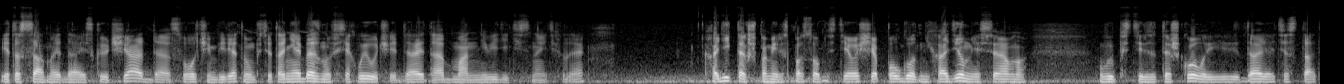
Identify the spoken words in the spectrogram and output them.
это самое, да, исключат, да, с волчьим билетом выпустят. Они обязаны всех выучить, да, это обман, не ведитесь на этих, да. Ходить так же по мере способности. Я вообще полгода не ходил, мне все равно выпустили из этой школы и дали аттестат.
